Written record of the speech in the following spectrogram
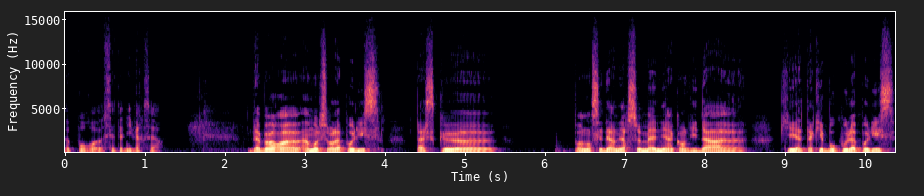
euh, pour cet anniversaire? D'abord, un mot sur la police, parce que pendant ces dernières semaines, il y a un candidat qui attaquait beaucoup la police.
